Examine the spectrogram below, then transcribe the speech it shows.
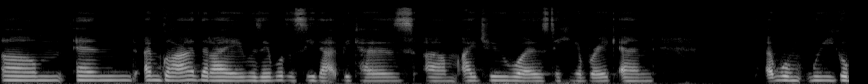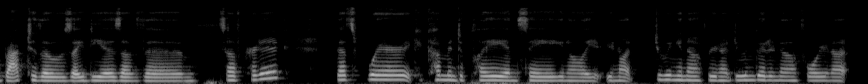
Um, and I'm glad that I was able to see that because um, I too was taking a break. And uh, when we go back to those ideas of the self critic, that's where it could come into play and say, you know, you're not doing enough, or you're not doing good enough, or you're not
